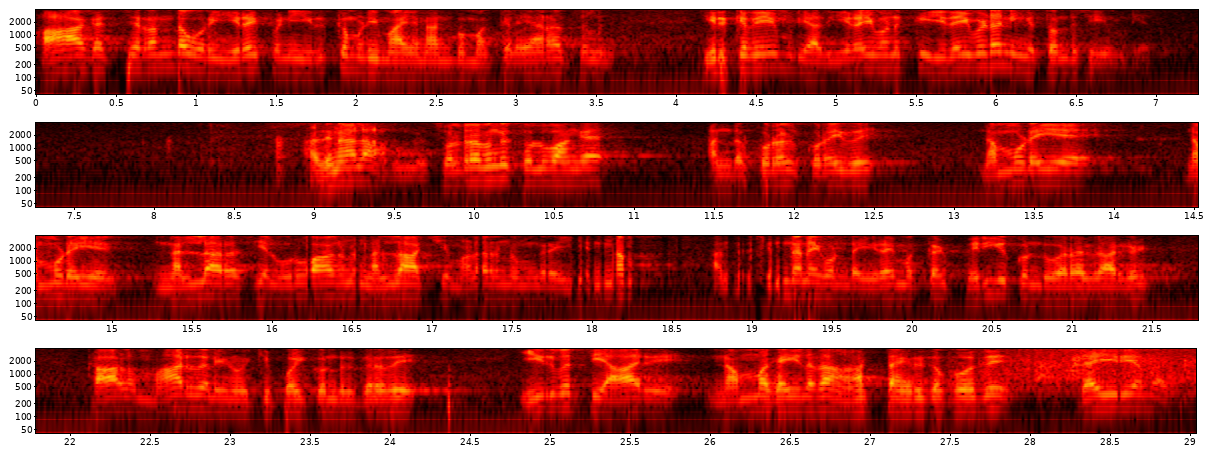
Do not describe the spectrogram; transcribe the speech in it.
ஆக சிறந்த ஒரு இறைப்பணி இருக்க முடியுமா என் அன்பு மக்களை? யாராவது சொல்லுங்க இருக்கவே முடியாது. இறைவனுக்கு இதை விட நீங்க தொண்டு செய்ய முடியாது. அதனால அவங்க சொல்றவங்க சொல்லுவாங்க. அந்த குரல் குறைவு. நம்முடைய நம்முடைய நல்ல அரசியல் உருவாகணும் நல்ல ஆட்சி மலரணுங்கிற எண்ணம் அந்த சிந்தனை கொண்ட இறைமக்கள் பெருகி கொண்டு வருகிறார்கள். காலம் மாறுதலை நோக்கி போய்கொண்டிருக்கிறது இருபத்தி ஆறு நம்ம கையில தான் ஆட்டம் இருக்க போது தைரியமா இருக்கு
